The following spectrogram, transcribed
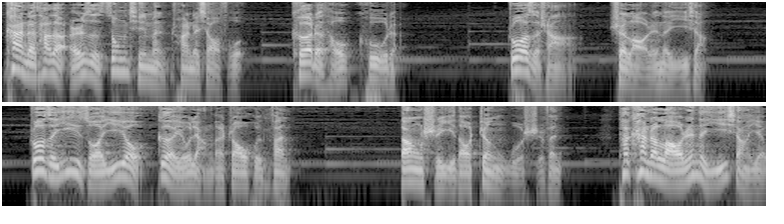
看着他的儿子宗亲们穿着校服，磕着头哭着。桌子上是老人的遗像，桌子一左一右各有两个招魂幡。当时已到正午时分，他看着老人的遗像，也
